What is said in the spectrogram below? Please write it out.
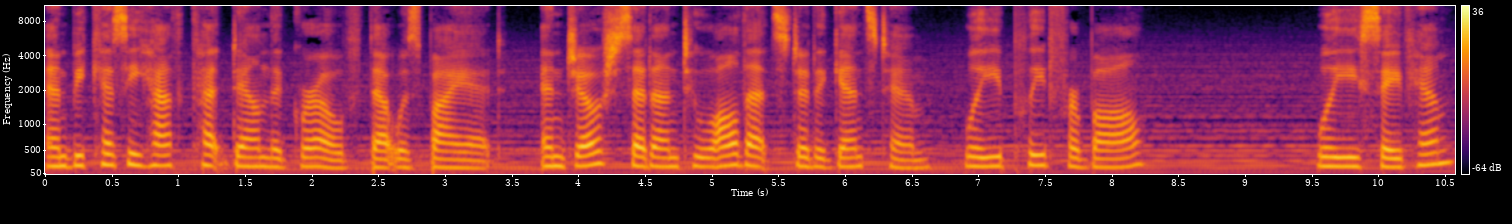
and because he hath cut down the grove that was by it. And Joash said unto all that stood against him, Will ye plead for Baal? Will ye save him?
